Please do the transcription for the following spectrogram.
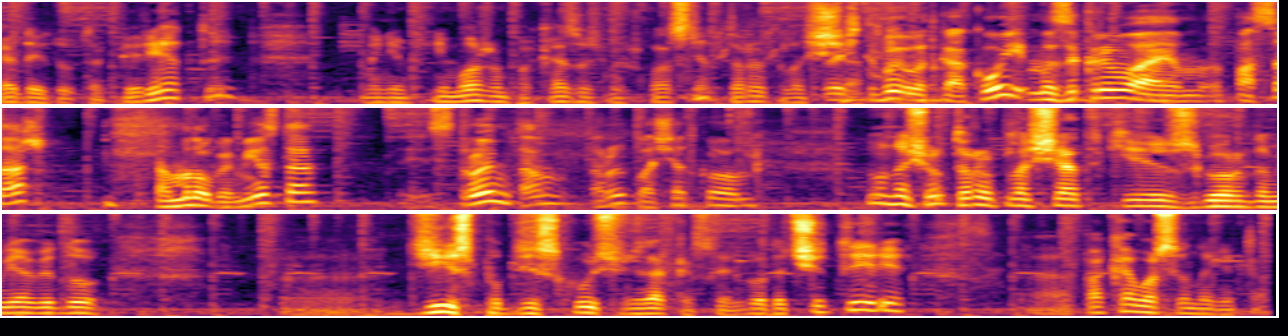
Когда идут опереты, мы не, не можем показывать, потому что у нас нет второй площадки. Значит, вывод какой? Мы закрываем пассаж, там много места, строим там вторую площадку. Ну, насчет второй площадки с городом я веду диспут, дискуссию, не знаю, как сказать, года четыре. Э, пока вас и не там.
